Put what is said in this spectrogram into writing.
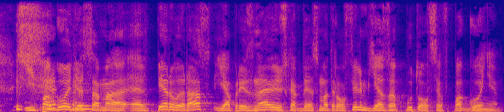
И погоня сама. Э, Первый раз, я признаюсь, когда я смотрел фильм, я запутался в погоне.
